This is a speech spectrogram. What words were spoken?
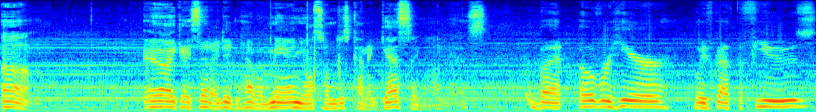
Um, and like I said, I didn't have a manual, so I'm just kind of guessing on this. But over here, we've got the fuse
